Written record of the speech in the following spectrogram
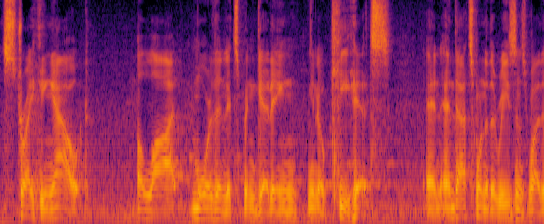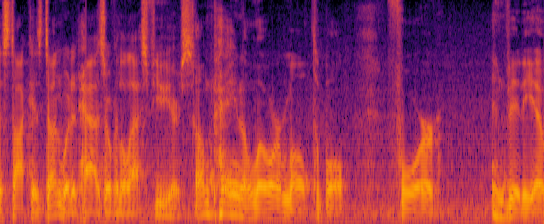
striking out a lot more than it's been getting, you know, key hits. And, and that's one of the reasons why the stock has done what it has over the last few years. I'm paying a lower multiple for NVIDIA,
